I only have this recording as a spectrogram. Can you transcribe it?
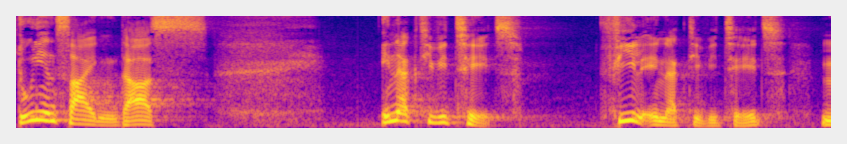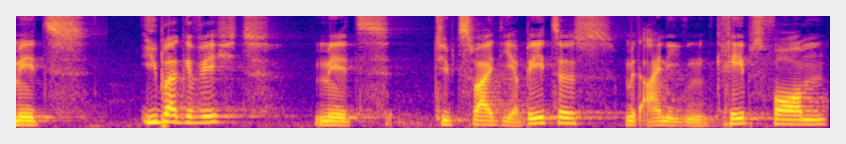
Studien zeigen, dass Inaktivität, viel Inaktivität mit Übergewicht, mit Typ 2 Diabetes, mit einigen Krebsformen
